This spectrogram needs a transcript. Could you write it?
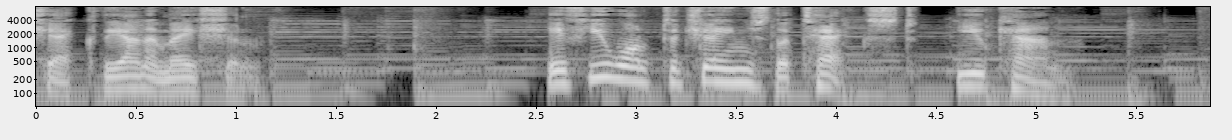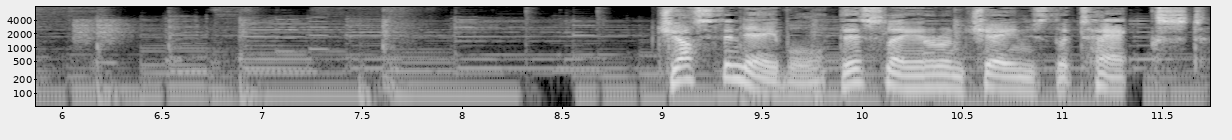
Check the animation. If you want to change the text, you can. Just enable this layer and change the text.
